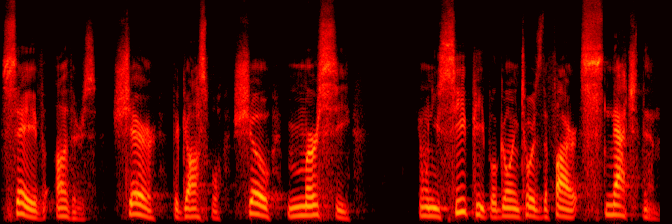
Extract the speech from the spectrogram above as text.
save others, share the gospel, show mercy. And when you see people going towards the fire, snatch them.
